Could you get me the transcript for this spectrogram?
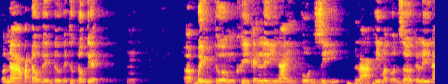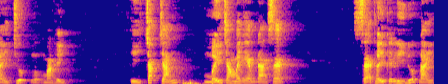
tuấn à, bắt đầu đến từ cái thức đầu tiên. Ừ. À, bình thường khi cái ly này vốn dĩ là khi mà tuấn dơ cái ly này trước màn hình thì chắc chắn mấy trăm anh em đang xem sẽ thấy cái ly nước này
